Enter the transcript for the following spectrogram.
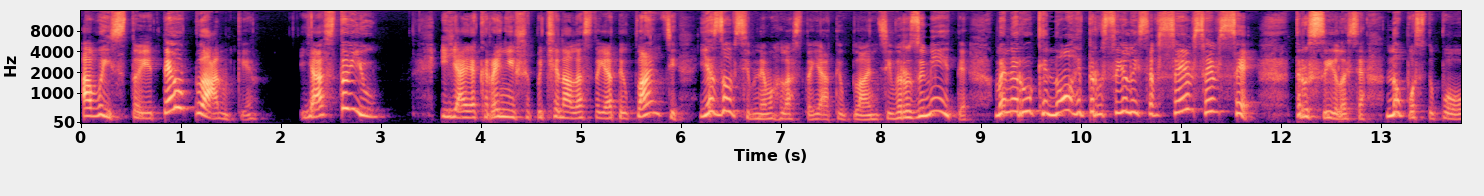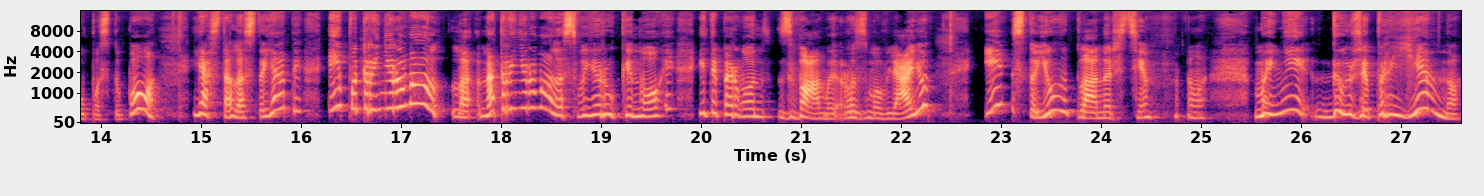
А ви стоїте в планки? Я стою. І я, як раніше починала стояти в планці, я зовсім не могла стояти в планці. Ви розумієте? У мене руки, ноги трусилися, все, все, все трусилося. Ну, поступово, поступово я стала стояти і потренувала, натренувала свої руки, ноги, і тепер вон з вами розмовляю і стою у планочці. О, мені дуже приємно,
